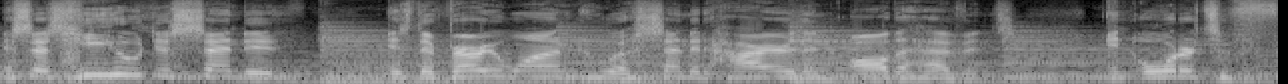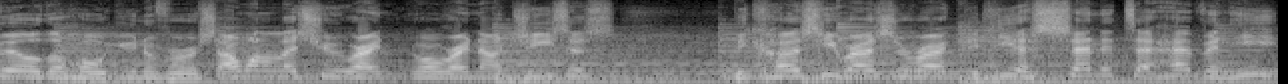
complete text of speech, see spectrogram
it says, He who descended is the very one who ascended higher than all the heavens in order to fill the whole universe. I want to let you right know right now, Jesus, because he resurrected, he ascended to heaven. He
